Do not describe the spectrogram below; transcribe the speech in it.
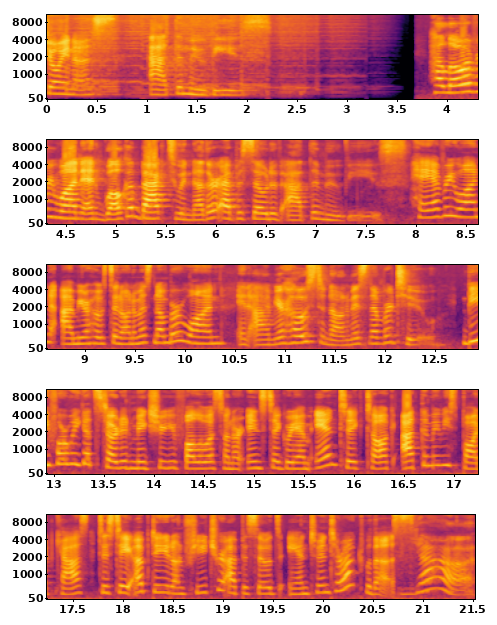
Join us at the movies. Hello, everyone, and welcome back to another episode of At the Movies. Hey everyone, I'm your host, Anonymous Number One. And I'm your host, Anonymous Number Two. Before we get started, make sure you follow us on our Instagram and TikTok at the Movies Podcast to stay updated on future episodes and to interact with us. Yeah.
